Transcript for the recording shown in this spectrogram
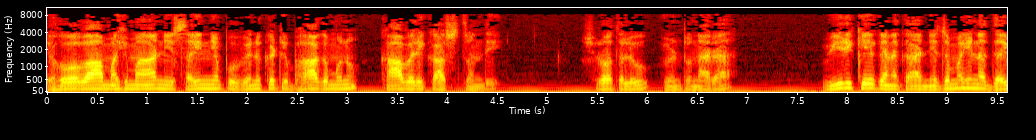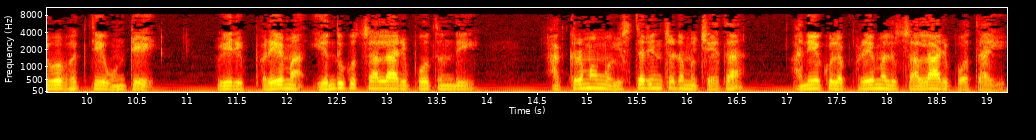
యహోవా మహిమ నీ సైన్యపు వెనుకటి భాగమును కావలి కాస్తుంది. శ్రోతలు వింటున్నారా? వీరికే గనక నిజమైన దైవభక్తి ఉంటే వీరి ప్రేమ ఎందుకు చల్లారిపోతుంది? అక్రమము విస్తరించడము చేత అనేకుల ప్రేమలు చల్లారిపోతాయి.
